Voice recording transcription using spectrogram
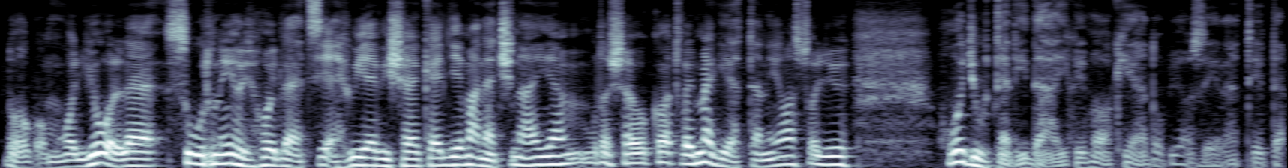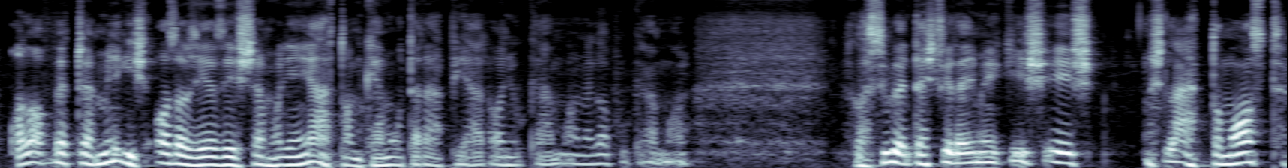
dolgom, hogy jól leszúrni, hogy hogy lehet ilyen hülye viselkedjél, már ne csinálj ilyen uraságokat, vagy megérteni azt, hogy ő hogy jut el idáig, hogy valaki eldobja az életét. De alapvetően mégis az az érzésem, hogy én jártam kemoterápiára anyukámmal, meg apukámmal, meg a születtestvéreimek is, és, és láttam azt,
